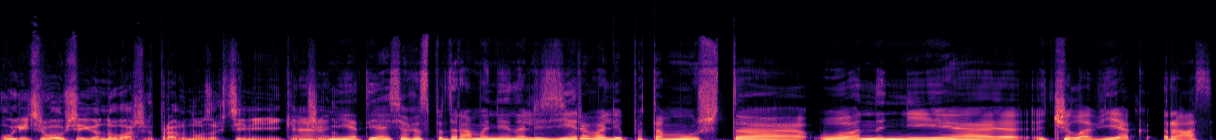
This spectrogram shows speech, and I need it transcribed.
улічваўся ён у ваших прогнозах ці не нейкім э, чынам нет яся гаспадара мы не анализировали потому что он не человек раз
